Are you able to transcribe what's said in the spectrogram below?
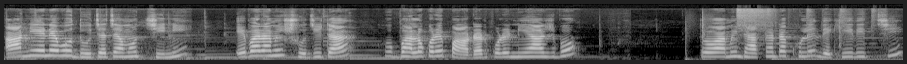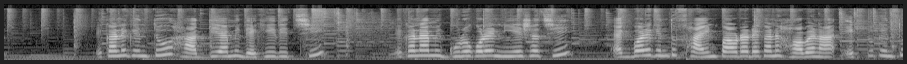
আর নিয়ে নেব দু চা চামচ চিনি। এবার আমি সুজিটা খুব ভালো করে পাউডার করে নিয়ে আসব। তো আমি ঢাকনাটা খুলে দেখিয়ে দিচ্ছি। এখানে কিন্তু হাত দিয়ে আমি দেখিয়ে দিচ্ছি। এখানে আমি গুঁড়ো করে নিয়ে এসেছি। একবারে কিন্তু ফাইন পাউডার এখানে হবে না, একটু কিন্তু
